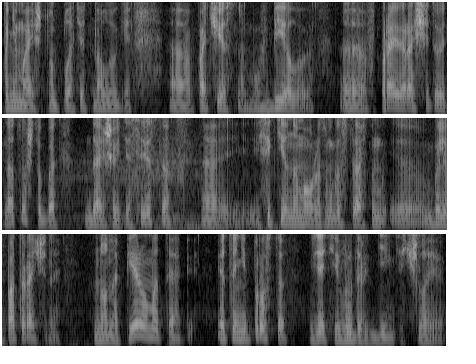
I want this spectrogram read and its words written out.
понимает, что он платит налоги э, по-честному, в белую, вправе рассчитывать на то, чтобы дальше эти средства эффективным образом государством были потрачены. Но на первом этапе это не просто взять и выдрать деньги с человека.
